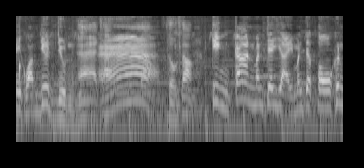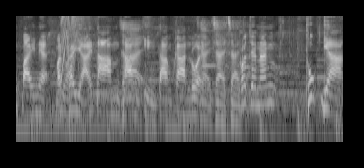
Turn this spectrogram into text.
มีความยืดหยุ่นอ่าใช่อ่า ถูกต้อง กิ่งก้านมันจะใหญ่ มันจะโตขึ้นไปเนี่ย มันขยายตามใช่ตามกิ่งตามก้านด้วย ใช่ใช่ใช่ เพราะฉะนั้นทุกอย่าง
